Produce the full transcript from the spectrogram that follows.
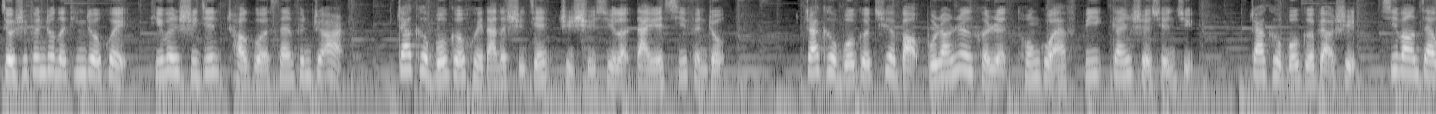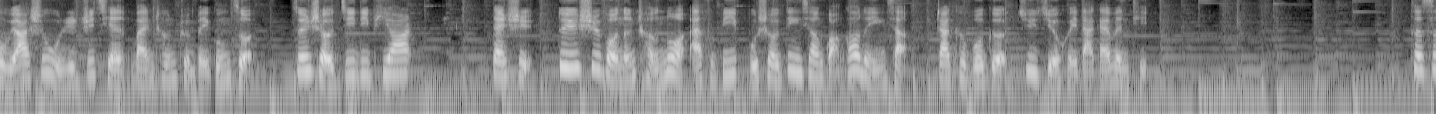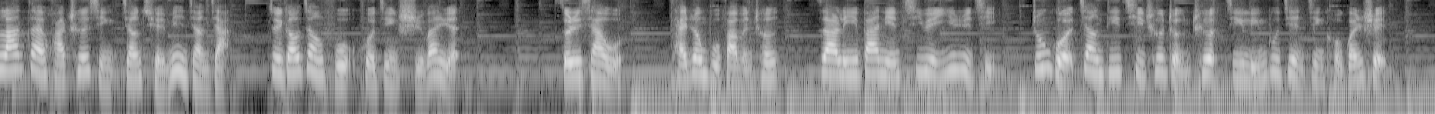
九十分钟的听证会提问时间超过三分之二，扎克伯格回答的时间只持续了大约七分钟。扎克伯格确保不让任何人通过 FB 干涉选举。扎克伯格表示，希望在五月二十五日之前完成准备工作，遵守 GDPR。但是对于是否能承诺 FB 不受定向广告的影响，扎克伯格拒绝回答该问题。特斯拉在华车型将全面降价，最高降幅或近十万元。昨日下午，财政部发文称，自二零一八年七月一日起，中国降低汽车整车及零部件进口关税。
